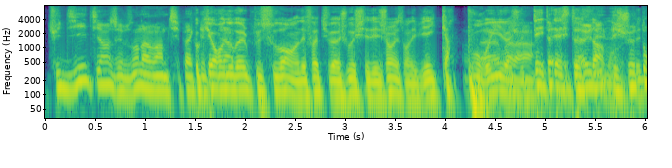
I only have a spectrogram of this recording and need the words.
Tu te dis tiens, j'ai besoin d'avoir un petit paquet. Cartes. renouvellent plus souvent. hein. Des fois, tu vas jouer chez des gens, ils ont des vieilles cartes pourries. Ouais, là, voilà. je déteste ça. les, jetons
